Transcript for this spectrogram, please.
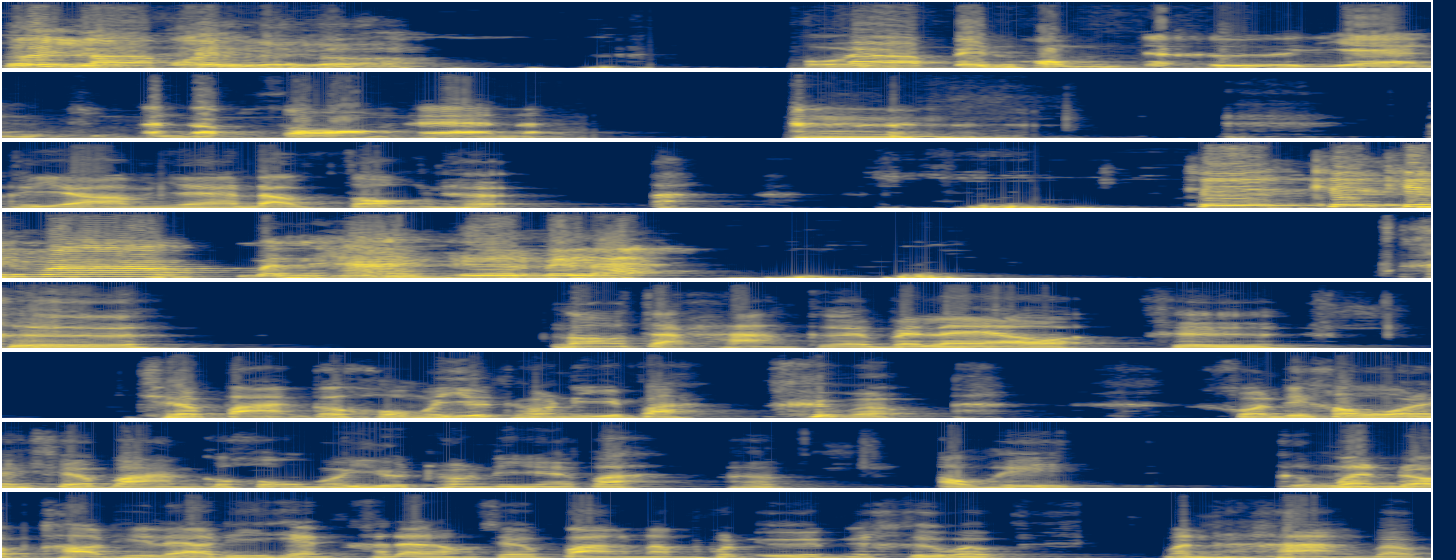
เฮ้ยอยากปล่อยเลยเหรอโอ้ยถ้าเป็นผมจะคือแย่งอันดับสองแทนนะอืมพยายามแย่งอันดับสองเถอะ คือคือคิดว่ามันห่างเกินไปแล้วคือนอกจากห่างเกินไปแล้วอะคือ เชอร์ปรางก็คงไม่หยุดเท่านี้ปะคือแบบ คนที่เขาโหวตให้เชอร์ปรางก็คงไม่หยุดเท่านี้ปะแบบเอาให้ ก็เหมือนแบบคราวที่แล้วที่เห็นคะแนนของเชอร์ปรางนำคนอื่นก็คือแบบ มันห่างแบบ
